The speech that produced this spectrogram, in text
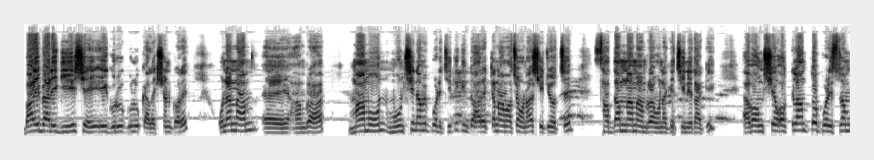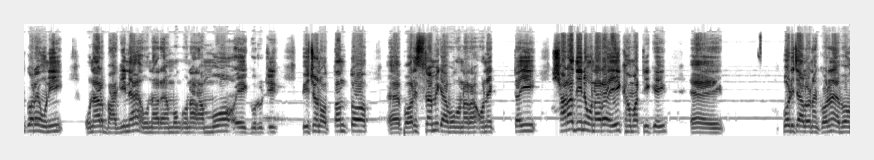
বাড়ি বাড়ি গিয়ে সে এই গরুগুলো কালেকশন করে। ওনার নাম আমরা মামুন মুন্সি নামে পরিচিতি কিন্তু আরেকটা নাম আছে ওনার সেটি হচ্ছে সাদ্দাম নামে আমরা ওনাকে চিনে থাকি। এবং সে অক্লান্ত পরিশ্রম করে উনি ওনার ভাগিনা ওনার এবং ওনার আম্মু এই গরুটির পিছন অত্যন্ত পরিশ্রমিক এবং ওনারা অনেকটাই সারাদিন ওনারা এই খামারটিকেই পরিচালনা করেন এবং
